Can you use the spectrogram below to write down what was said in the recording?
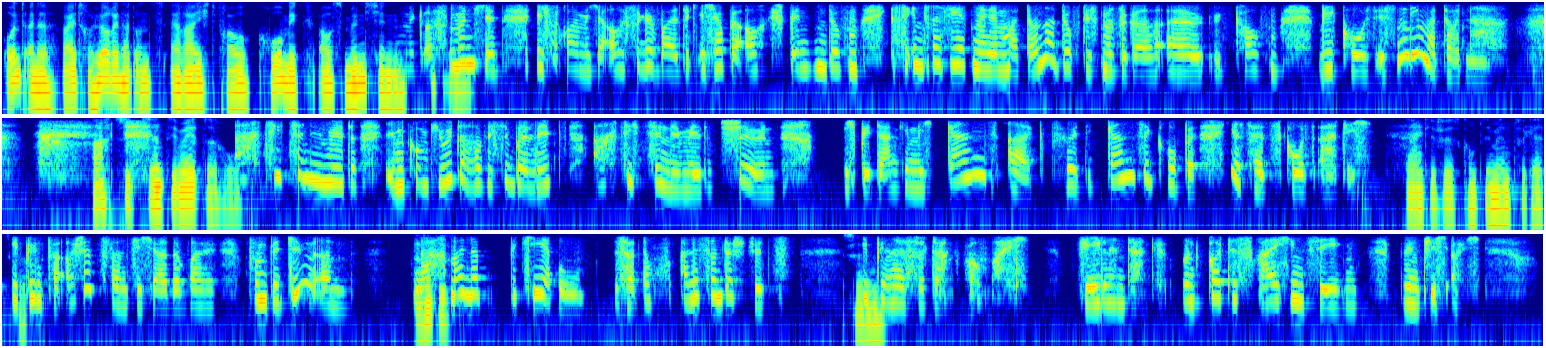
Und eine weitere Hörerin hat uns erreicht, Frau Kromik aus München. Mick aus München. Ich freue mich ja auch so gewaltig. Ich habe ja auch spenden dürfen. Es interessiert mich, Madonna durfte ich mir sogar äh, kaufen. Wie groß ist denn die Madonna? 80 Zentimeter hoch. 80 Zentimeter. Im Computer habe ich es überlegt. 80 Zentimeter. Schön. Ich bedanke mich ganz arg für die ganze Gruppe. Ihr seid großartig. Danke für das Kompliment, vergelt's Ich Gott. bin zwar auch schon 20 Jahre dabei, von Beginn an. Danke. Nach meiner Bekehrung. Es hat noch alles unterstützt. Ich Schön. bin also dankbar um euch. Vielen Dank. Und Gottes reichen Segen wünsche ich euch.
